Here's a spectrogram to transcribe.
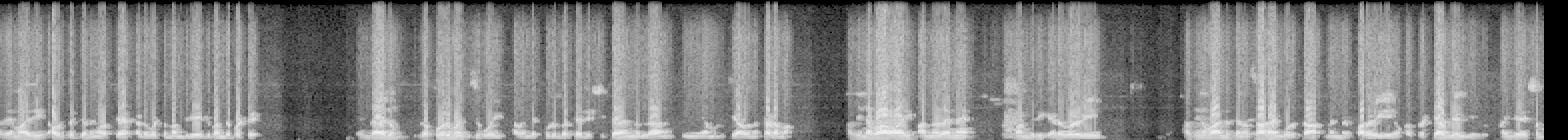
അതേമാതിരി അവിടുത്തെ ജനങ്ങളൊക്കെ ഇടപെട്ട് മന്ത്രിയായിട്ട് ബന്ധപ്പെട്ട് എന്തായാലും ഗഫൂർ മരിച്ചുപോയി. അവന്റെ കുടുംബത്തെ രക്ഷിക്കുക എന്നുള്ളതാണ് ഇനി നമുക്ക് ചെയ്യാവുന്ന കടമ. അതിന്റെ ഭാഗമായി അന്ന് തന്നെ മന്ത്രി ഇടപെടുകയും അതിന് വേണ്ട ധനസഹായം കൊടുക്കാമെന്ന് പറയുകയും പ്രഖ്യാപിക്കുകയും ചെയ്തു. അതിന് ശേഷം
